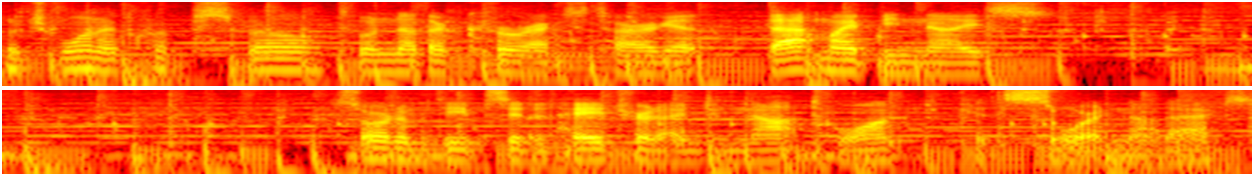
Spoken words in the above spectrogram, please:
Switch one equip spell to another correct target. That might be nice. Sword of Deep-Seated Hatred I do not want. It's sword, not axe.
